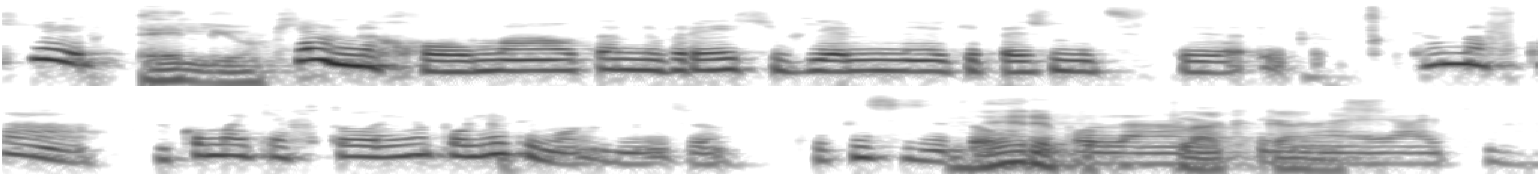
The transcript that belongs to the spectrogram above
Και Τέλειο. πιάνουν χώμα, όταν βρέχει βγαίνουν και παίζουν με τις... Κάνουν αυτά. Ακόμα και αυτό είναι πολύτιμο νομίζω. Που επίσης δεν το Ναι, έχουν ρε, πολλά πλάκα φθηνά κάνεις. αεάκια.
